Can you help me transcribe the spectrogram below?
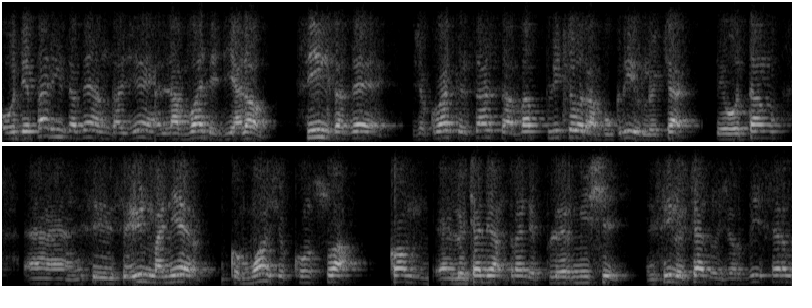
au départ ils avaient engagé la voie de dialogue. S'ils avaient, je crois que ça, ça va plutôt rabougrir le Tchad c'est autant, euh, c'est une manière que moi je conçois comme euh, le Tchad est en train de pleurnicher. Et si le Tchad aujourd'hui ferme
